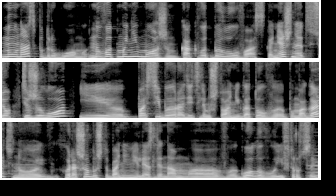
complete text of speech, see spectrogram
ну у нас по-другому. Ну вот мы не можем, как вот было у вас. Конечно, это все тяжело, и спасибо родителям, что они готовы помогать, но хорошо бы, чтобы они не лезли нам э, в голову и в трусы.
